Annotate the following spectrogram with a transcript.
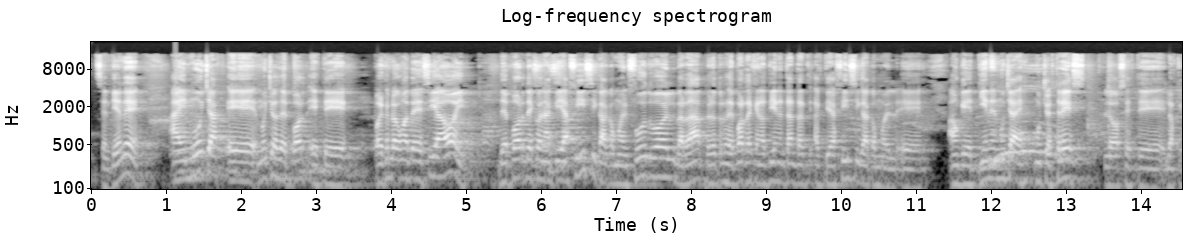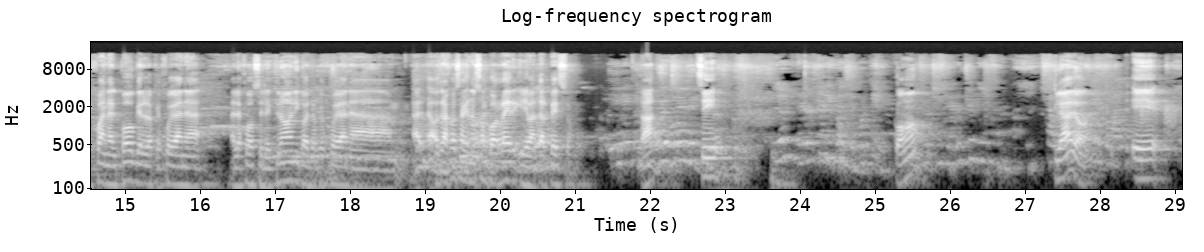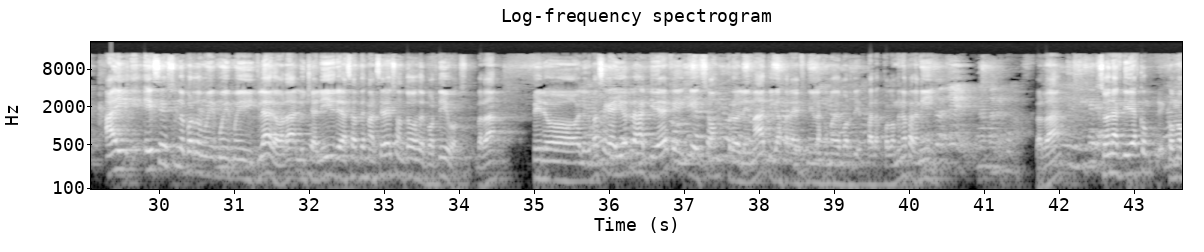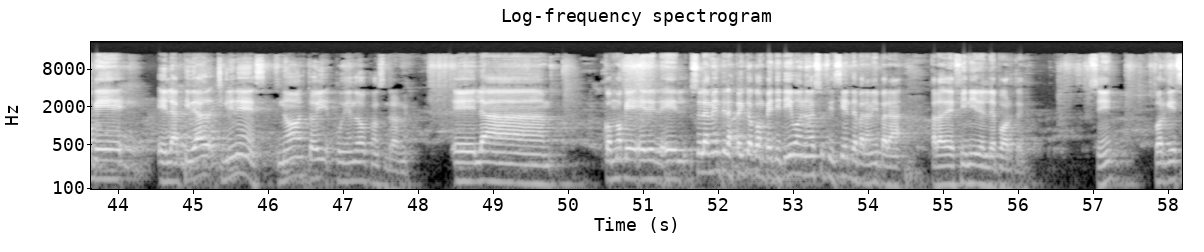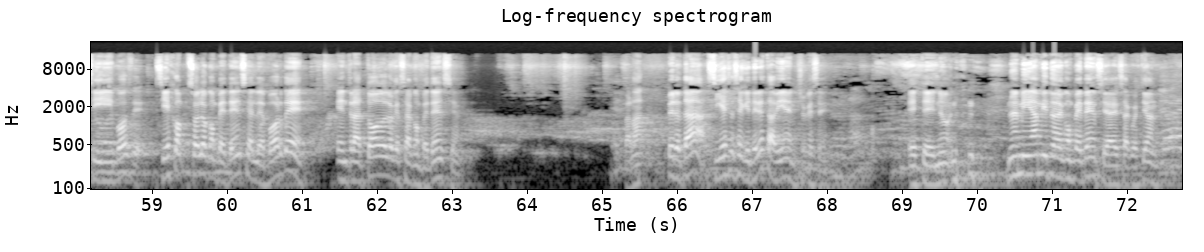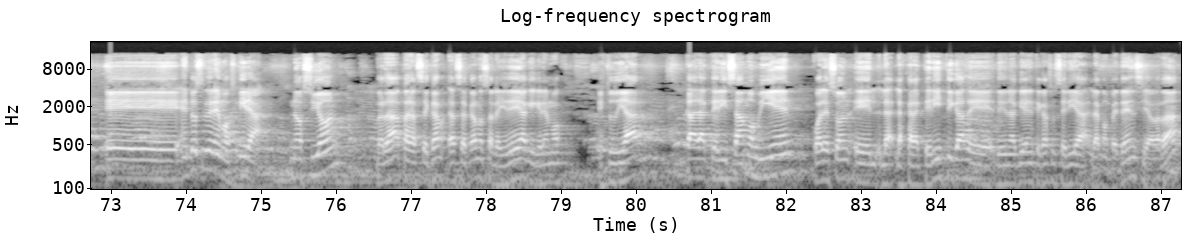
¿Se entiende? Hay muchas, eh, muchos deportes, este, por ejemplo, como te decía hoy, deportes con actividad física como el fútbol, ¿verdad? Pero otros deportes que no tienen tanta actividad física como el, eh, aunque tienen mucha, mucho estrés, los, este, los que juegan al póker, los que juegan a, a los juegos electrónicos, los que juegan a, a- a otras cosas que no son correr y levantar peso. ¿Ah? Sí. ¿Cómo? Claro. Eh, hay, ese es un deporte muy, muy, muy claro, ¿verdad? Lucha libre, las artes marciales son todos deportivos, ¿verdad? Pero lo que pasa es que hay otras actividades que, que son problemáticas para definirlas como deportivas, para, por lo menos para mí, ¿verdad? Son actividades com- como que eh, la actividad, chiquilines, no estoy pudiendo concentrarme. Eh, la, como que el- el- solamente el aspecto competitivo no es suficiente para mí para, para definir el deporte. ¿Sí? Porque si vos, si es solo competencia el deporte, entra todo lo que sea competencia. Pero está, si ese es el criterio está bien, yo qué sé. Este, no, no es mi ámbito de competencia esa cuestión. Eh, entonces tenemos, mira, noción, ¿verdad? Para acercar- acercarnos a la idea que queremos estudiar. Caracterizamos bien cuáles son eh, la- las características de, de una actividad, en este caso sería la competencia, ¿verdad?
